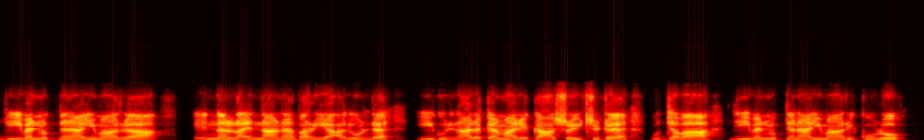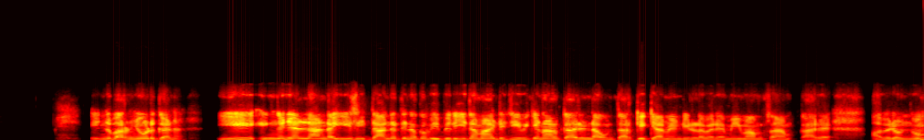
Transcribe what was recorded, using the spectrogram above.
ജീവൻ മുക്തനായി മാറുക എന്നുള്ള എന്നാണ് പറയുക. അതുകൊണ്ട് ഈ ഗുരുനാഥക്കന്മാരെയൊക്കെ ആശ്രയിച്ചിട്ട് ഉദ്ധവ ജീവൻ മുക്തനായി മാറിക്കോളൂ എന്ന് പറഞ്ഞു കൊടുക്കാണ്. ഈ ഇങ്ങനെയല്ലാണ്ട് ഈ സിദ്ധാന്തത്തിനൊക്കെ വിപരീതമായിട്ട് ജീവിക്കുന്ന ആൾക്കാരുണ്ടാവും. തർക്കിക്കാൻ വേണ്ടിയുള്ളവരെ മീമാംസക്കാരെ. അവരൊന്നും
